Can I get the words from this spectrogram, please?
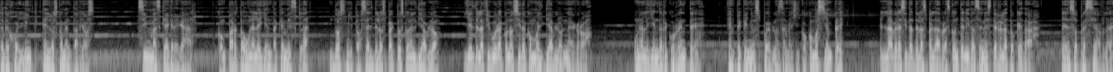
Te dejo el link en los comentarios. Sin más que agregar, comparto una leyenda que mezcla dos mitos, el de los pactos con el diablo y el de la figura conocida como el Diablo Negro. Una leyenda recurrente en pequeños pueblos de México. Como siempre, la veracidad de las palabras contenidas en este relato queda en su apreciable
